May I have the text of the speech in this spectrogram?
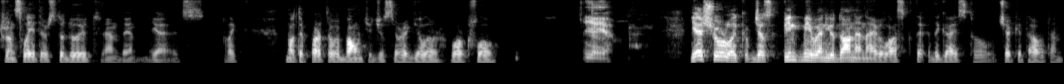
translators to do it, and then yeah, it's like not a part of a bounty, just a regular workflow. Yeah, yeah. Yeah, sure. Like just ping me when you're done, and I will ask the, the guys to check it out and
